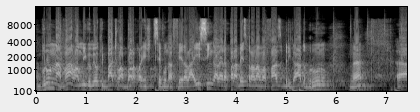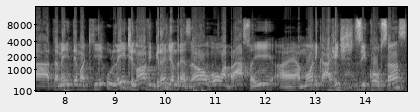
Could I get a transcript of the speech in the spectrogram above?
O Bruno Navarro, amigo meu que bate uma bola com a gente de segunda-feira lá. E sim, galera, parabéns pela nova fase, obrigado, Bruno, né? Ah, também temos aqui o Leite 9, grande Andrezão. Um abraço aí. É, a Mônica, a gente zicou o Sans.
